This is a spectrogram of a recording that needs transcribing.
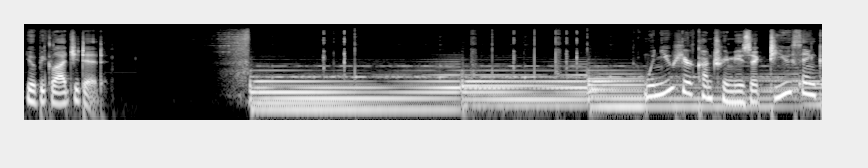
You'll be glad you did. When you hear country music, do you think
